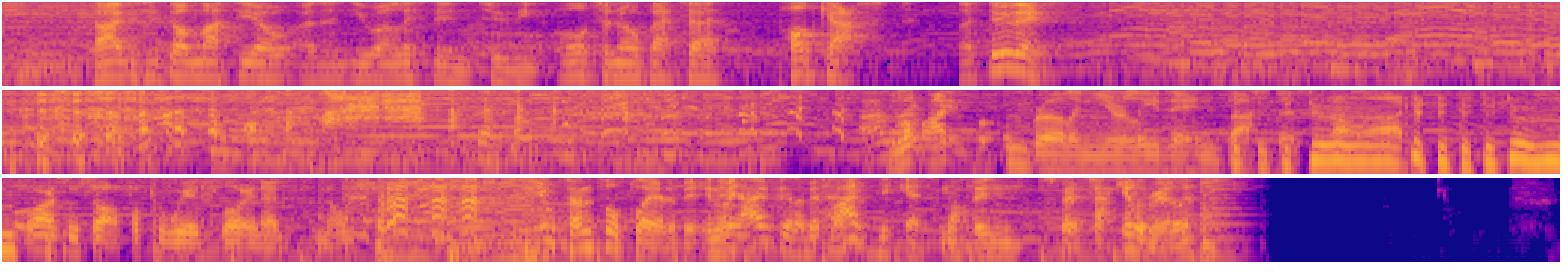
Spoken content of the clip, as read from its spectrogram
Hi, this is Don Matteo, and you are listening to the Auto Know Better podcast. Let's do this. You look like fucking Brolin, you're a Leeds eating bastard. Look like some sort of fucking weird floating head. No. you utensil player a bit, innit? I mean, I feel a bit right, dickhead. Nothing spectacular, really.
